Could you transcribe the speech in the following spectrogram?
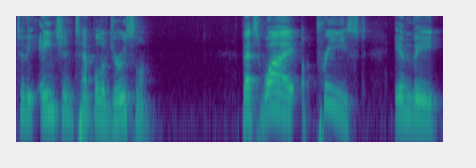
to the ancient Temple of Jerusalem. That's why a priest in the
